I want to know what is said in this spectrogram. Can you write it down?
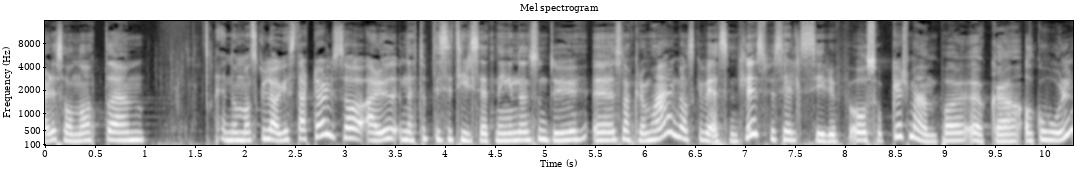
er det sånn at um, når man skulle lage sterkt øl, så er det jo nettopp disse tilsetningene som du uh, snakker om her, ganske vesentlig. Spesielt sirup og sukker, som er med på å øke alkoholen.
